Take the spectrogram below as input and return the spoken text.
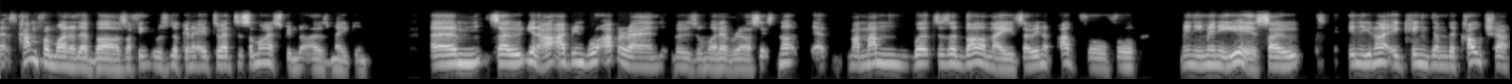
That's come from one of the bars. I think it was looking at it to add to some ice cream that I was making. Um, so you know, I've been brought up around booze and whatever else. It's not. Uh, my mum worked as a barmaid, so in a pub for for many many years. So in the United Kingdom, the culture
